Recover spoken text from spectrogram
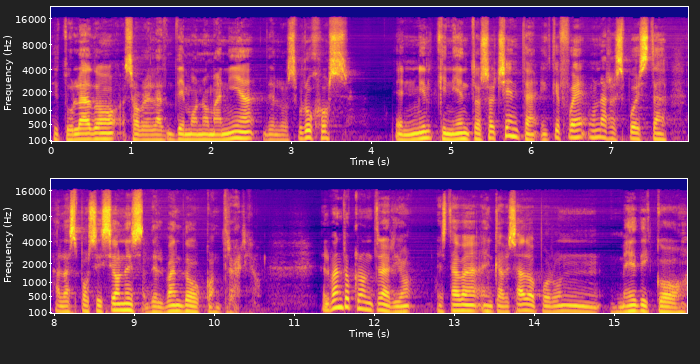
titulado Sobre la demonomanía de los brujos en 1580 y que fue una respuesta a las posiciones del bando contrario. El bando contrario estaba encabezado por un médico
